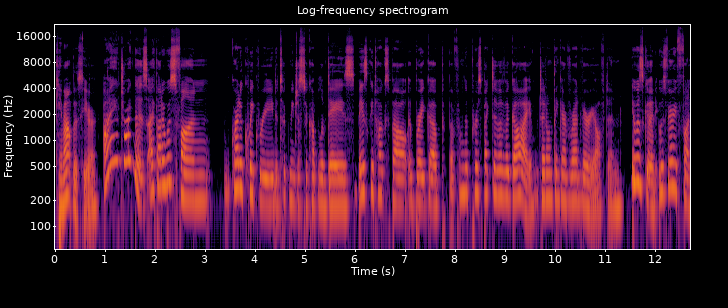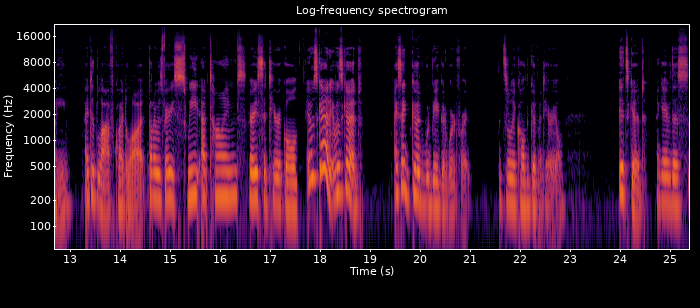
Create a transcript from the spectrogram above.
came out this year. I enjoyed this. I thought it was fun quite a quick read. It took me just a couple of days. Basically talks about a breakup, but from the perspective of a guy, which I don't think I've read very often. It was good. It was very funny. I did laugh quite a lot. Thought it was very sweet at times, very satirical. It was good. It was good. I say good would be a good word for it. It's literally called good material. It's good. I gave this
